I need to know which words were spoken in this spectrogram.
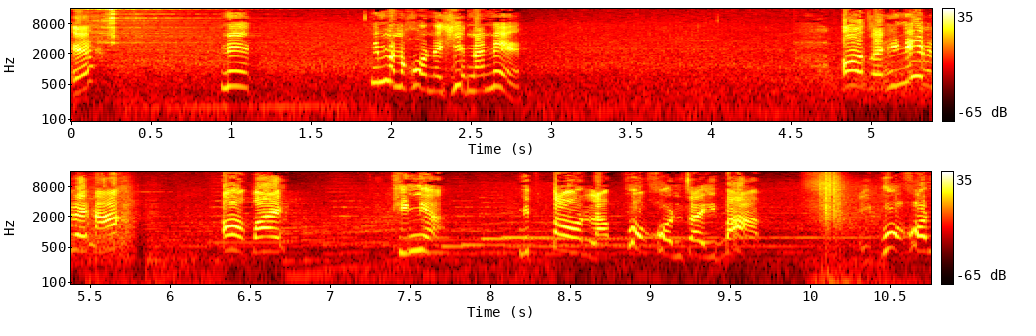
เอ๊ะ นี่ นี่มันคนในคลิปนั้นนี่ ออกจากที่นี่ไปเลยนะ ออกไป ที่เนี่ยไม่ต้อนรับพวกคนใจบาปไอ้พวกคน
